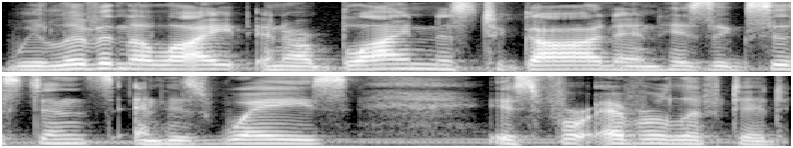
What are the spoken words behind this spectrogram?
We live in the light, and our blindness to God and His existence and His ways is forever lifted.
